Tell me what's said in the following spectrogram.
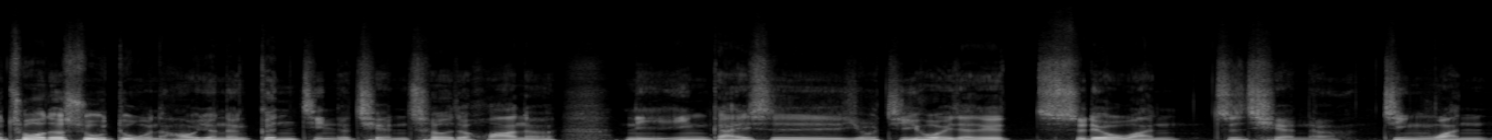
不错的速度，然后又能跟紧的前车的话呢，你应该是有机会在这个十六弯之前呢，进弯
